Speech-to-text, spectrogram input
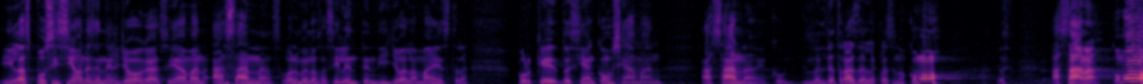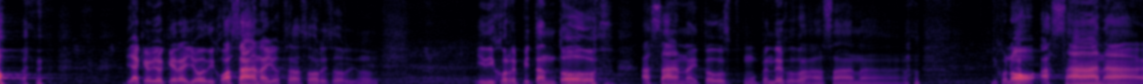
y las posiciones en el yoga se llaman asanas, o al menos así le entendí yo a la maestra, porque decían, ¿cómo se llaman? Asana, el de atrás de la clase, no, ¿cómo? Asana, ¿cómo? Ya que vio que era yo, dijo Asana, yo estaba, sorry, sorry. ¿no? Y dijo, repitan todos, Asana, y todos como pendejos, "Ah, Asana. Dijo, no, Asana.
